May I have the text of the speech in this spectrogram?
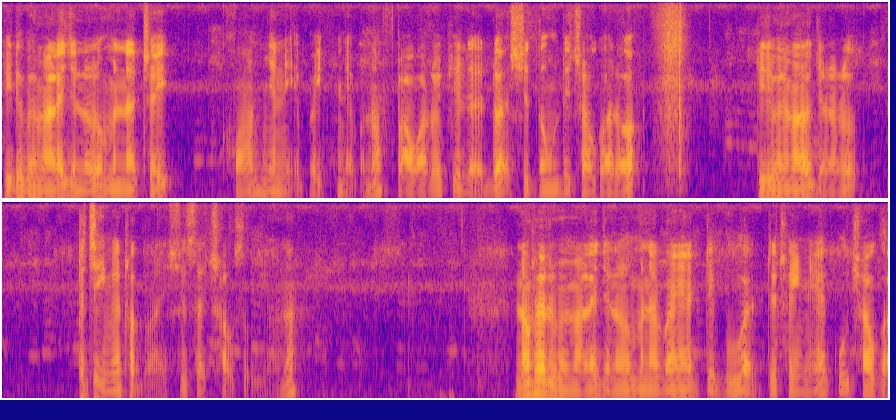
ဒီတစ်ပင်မှာလည်းကျွန်တော်တို့မနက်ထိတ်ခွန်ညနေအပိတ်နဲ့ပေါ့နော် power ရဲဖြစ်တဲ့အတွက်8316ကတော့ဒီတစ်ပင်မှာတော့ကျွန်တော်တို့တစ်ချိန်ပဲထွက်သွားတယ်86ဆိုပြီးတော့နော်နောက်ထပ်တစ်ပင်မှာလည်းကျွန်တော်တို့မနက်ပိုင်းရဲ့တစ်ပူးကတစ်ထိန်နဲ့96က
